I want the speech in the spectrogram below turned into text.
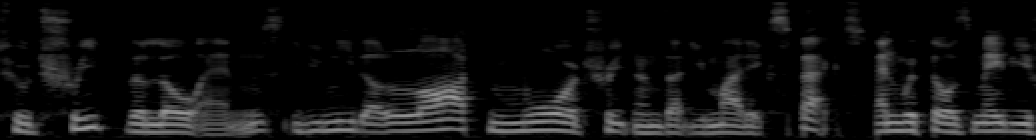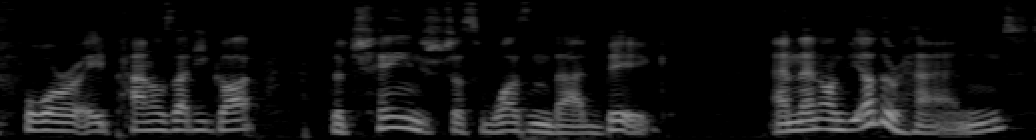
to treat the low end, you need a lot more treatment that you might expect. And with those maybe four or eight panels that he got, the change just wasn't that big. And then on the other hand,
